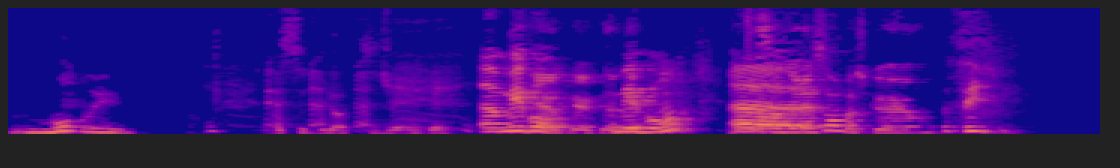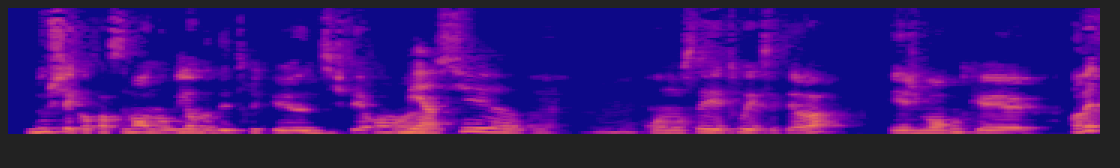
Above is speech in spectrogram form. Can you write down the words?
morue. c'est dur, c'est dur. ok. Euh, mais bon, mais bon. C'est euh, intéressant parce que c'est- nous, je sais que forcément en anglais, on a des trucs différents. Bien sûr. pour prononcer et tout, etc. Et je me rends compte que, en fait,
